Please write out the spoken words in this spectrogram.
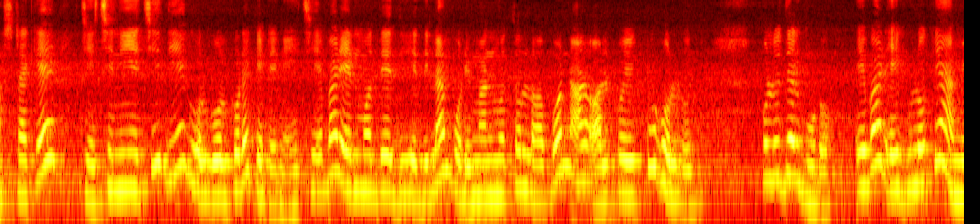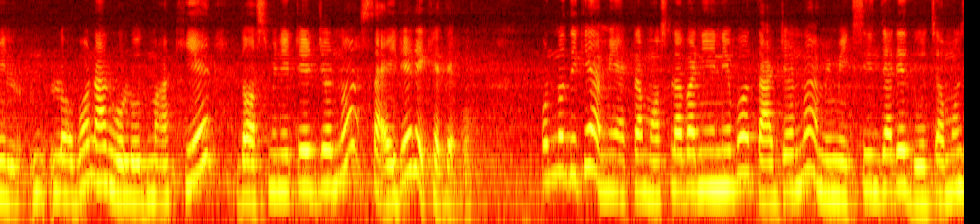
আঁশটাকে চেঁচে নিয়েছি, দিয়ে গোল গোল করে কেটে নিয়েছি। এবার এর মধ্যে দিয়ে দিলাম পরিমাণ মতো লবণ আর অল্প একটু হলুদ, হলুদের গুঁড়ো। এবার এগুলোকে আমি লবণ আর হলুদ মাখিয়ে দশ মিনিটের জন্য সাইডে রেখে দেবো। অন্যদিকে আমি একটা মশলা বানিয়ে নেব, তার জন্য আমি মিক্সিং জারে দু চামচ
